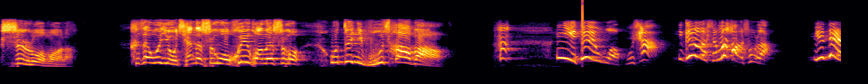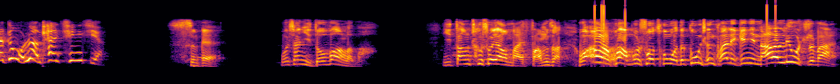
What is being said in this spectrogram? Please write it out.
是落寞了。可在我有钱的时候，我辉煌的时候，我对你不差吧？哼，你对我不差，你给我什么好处了？别在这跟我乱攀亲戚。四妹，我想你都忘了吧？你当初说要买房子，我二话不说从我的工程款里给你拿了六十万。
